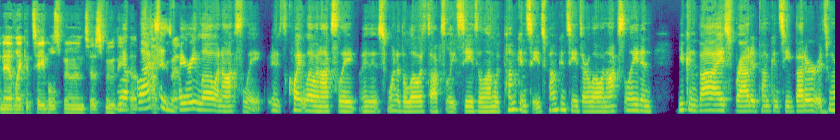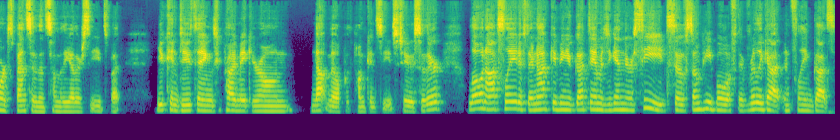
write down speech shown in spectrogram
and add like a tablespoon to a smoothie. Yeah, flax is very low in oxalate. It's quite low in oxalate. It's one of the lowest oxalate seeds, along with pumpkin seeds. Pumpkin seeds are low in oxalate, and you can buy sprouted pumpkin seed butter. It's more expensive than some of the other seeds, but you can do things. You probably make your own nut milk with pumpkin seeds too. So they're low in oxalate. If they're not giving you gut damage, again, they're seeds. So some people, if they've really got inflamed guts,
